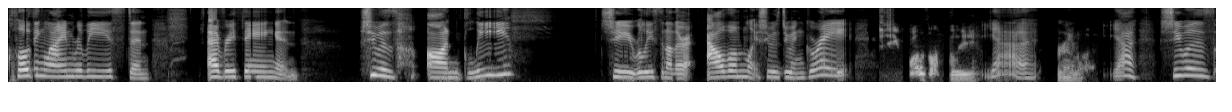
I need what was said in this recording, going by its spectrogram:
clothing line released and everything, and she was on Glee. She released another album, like she was doing great. She was on Glee. Yeah, Forgot about yeah, she was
